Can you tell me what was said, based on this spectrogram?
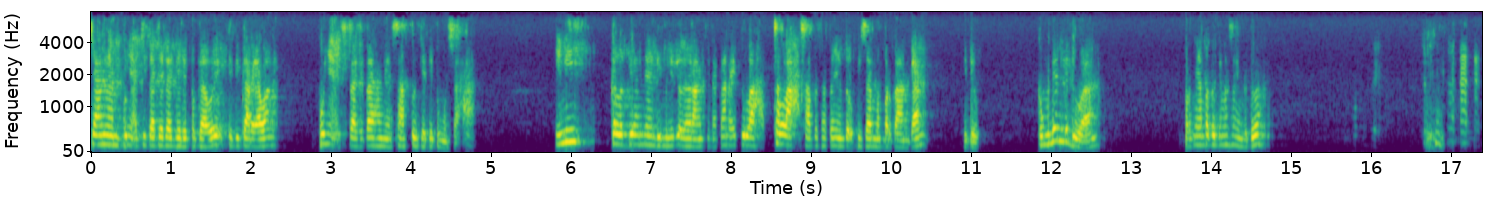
Jangan punya cita-cita jadi pegawai, jadi karyawan. Punya cita-cita hanya satu, jadi pengusaha. Ini kelebihan yang dimiliki oleh orang Cina karena itulah celah satu-satunya untuk bisa mempertahankan hidup. Kemudian kedua, pertanyaan apa tadi yang kedua?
